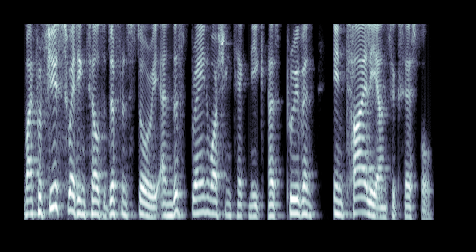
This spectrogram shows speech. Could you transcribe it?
My profuse sweating tells a different story, and this brainwashing technique has proven entirely unsuccessful.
